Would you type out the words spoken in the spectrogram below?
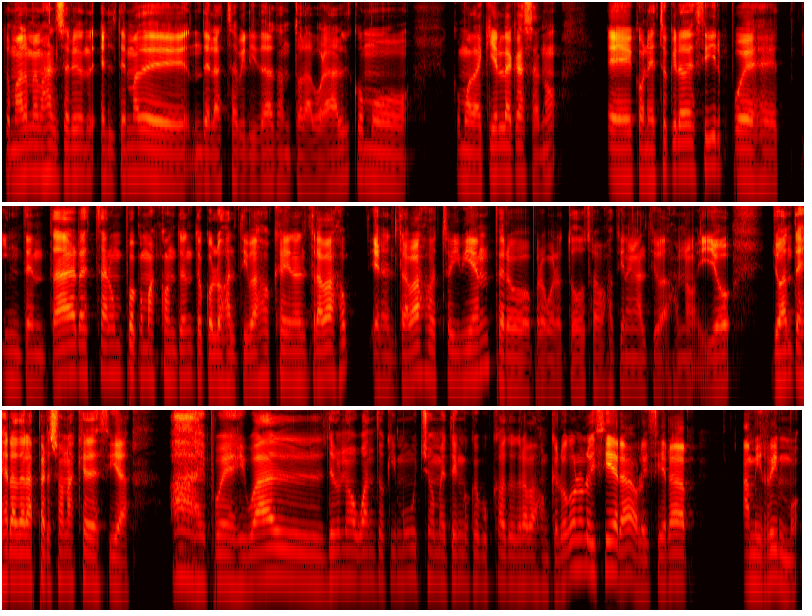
Tomarme más en serio el tema de, de la estabilidad, tanto laboral como, como de aquí en la casa, ¿no? Eh, con esto quiero decir, pues, eh, intentar estar un poco más contento con los altibajos que hay en el trabajo. En el trabajo estoy bien, pero, pero bueno, todos los trabajos tienen altibajos, ¿no? Y yo, yo antes era de las personas que decía, ay, pues igual yo no aguanto aquí mucho, me tengo que buscar otro trabajo. Aunque luego no lo hiciera, o lo hiciera a mi ritmo.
